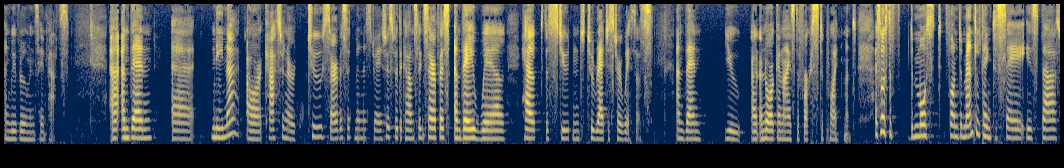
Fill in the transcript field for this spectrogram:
and we have room in St. Pat's. Uh, and then uh, Nina or Catherine are two service administrators for the counselling service and they will help the student to register with us. And then you uh, and organise the first appointment. I suppose the, f- the most fundamental thing to say is that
